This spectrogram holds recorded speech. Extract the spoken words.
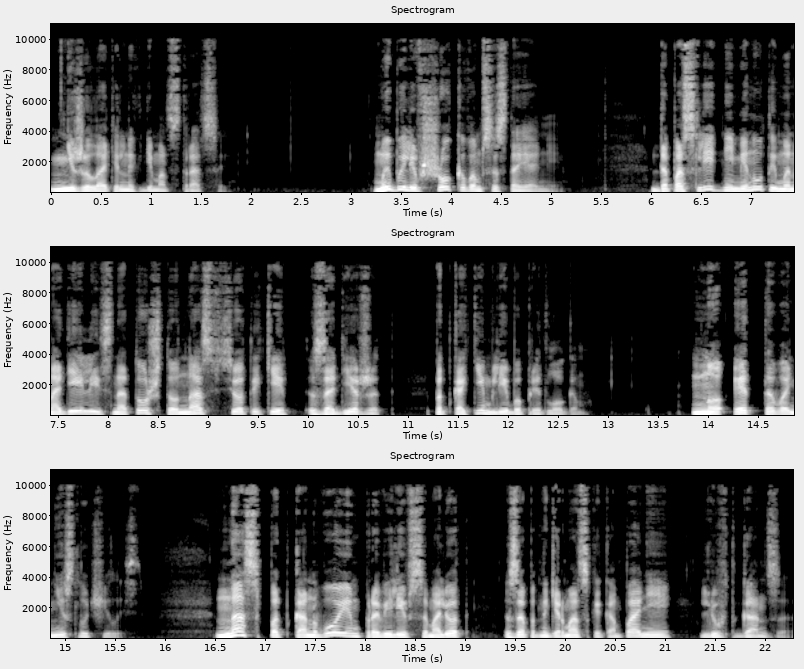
нежелательных демонстраций. Мы были в шоковом состоянии. До последней минуты мы надеялись на то, что нас все-таки задержат под каким-либо предлогом. Но этого не случилось. Нас под конвоем провели в самолет западногерманской компании «Люфтганза».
